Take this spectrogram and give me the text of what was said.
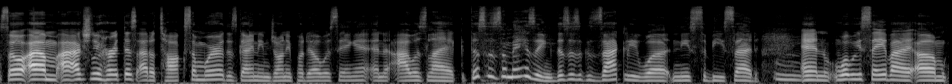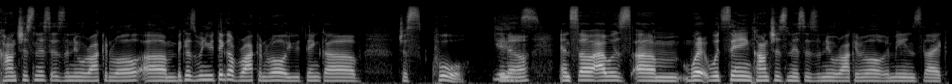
So um, I actually heard this at a talk somewhere. This guy named Johnny Podell was saying it, and I was like, "This is amazing. This is exactly what needs to be said." And what we say by um, consciousness is the new rock and roll, um, because when you think of rock and roll, you think of just cool, you know. And so I was, um, what, what saying consciousness is the new rock and roll. It means like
